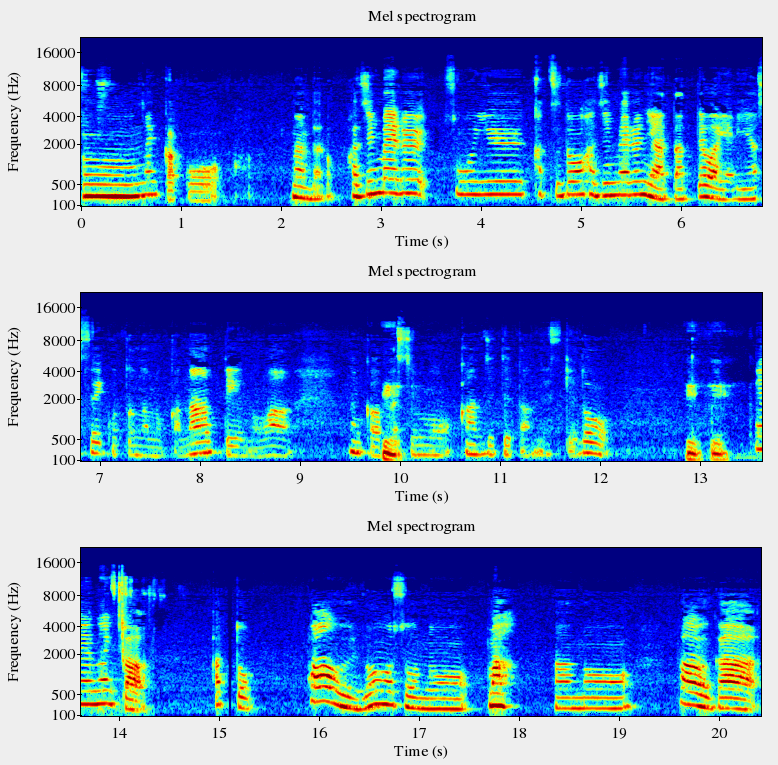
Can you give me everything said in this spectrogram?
うーん、なんかこう、なんだろう、始める、そういう活動を始めるにあたってはやりやすいことなのかなっていうのは、なんか私も感じてたんですけど、うんうん。で、なんか、あと、パウの、その、まあ、あの、パウが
